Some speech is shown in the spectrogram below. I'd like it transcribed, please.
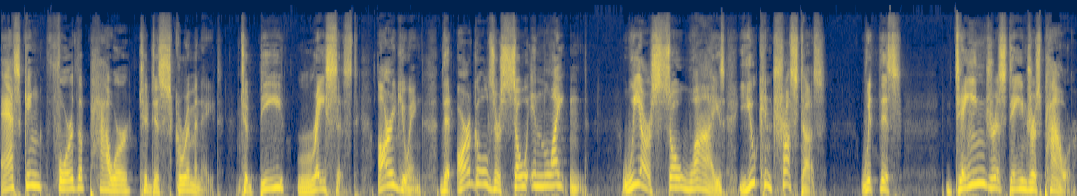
asking for the power to discriminate, to be racist, arguing that our goals are so enlightened. We are so wise. You can trust us with this dangerous, dangerous power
